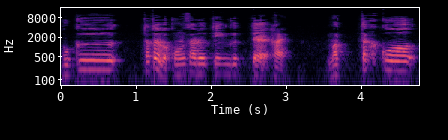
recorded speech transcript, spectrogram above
僕、例えばコンサルティングって、はい。全くこう、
